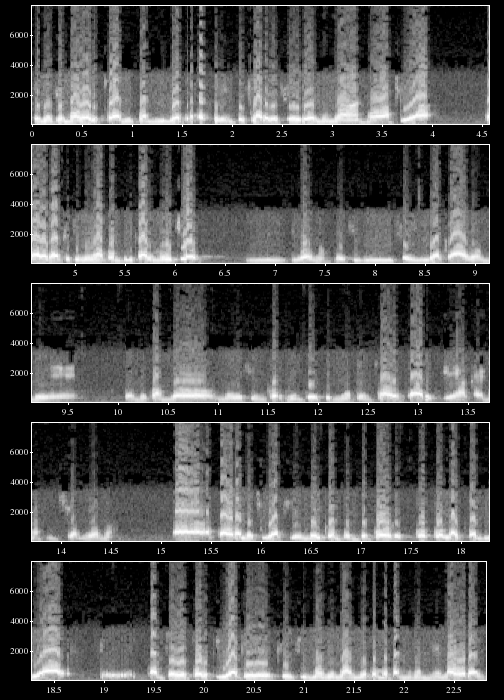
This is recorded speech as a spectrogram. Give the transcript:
tener que mover toda mi familia para empezar de cero en una nueva ciudad. La verdad que se me va a complicar mucho y bueno, decidí seguir acá donde donde cuando me dejé en corriente tenía pensado estar, que acá en Asunción, y bueno, hasta ahora lo sigo haciendo y contento por, por, la actualidad eh, tanto deportiva que, que hicimos en el año como también a nivel laboral.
